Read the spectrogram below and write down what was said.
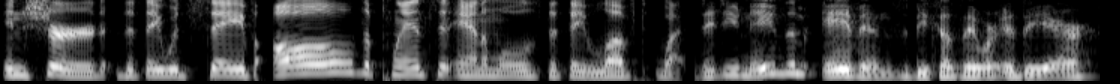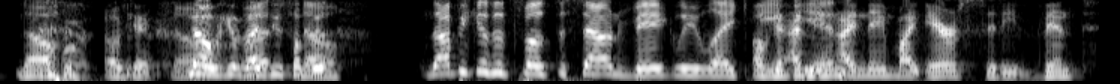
ensured that they would save all the plants and animals that they loved. What? Did you name them Avens because they were in the air? No. Okay. no, because I do something. No. It's not because it's supposed to sound vaguely like Okay, I mean. I named my air city Vent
